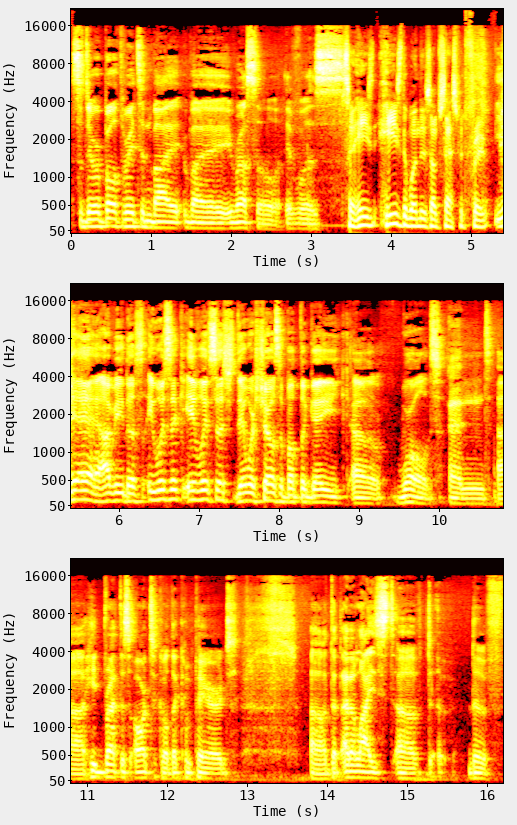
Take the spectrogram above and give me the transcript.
So they were both written by by Russell. It was so he's he's the one that's obsessed with fruit. Yeah, I mean, it was a, it was a, there were shows about the gay uh, world, and uh, he'd read this article that compared uh, that analyzed uh, the, the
